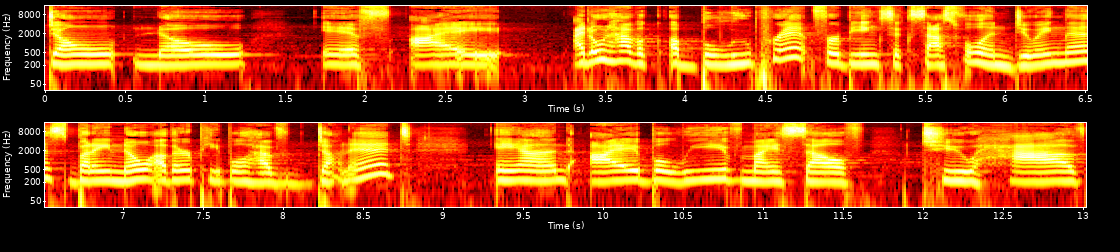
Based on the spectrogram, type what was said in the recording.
don't know if I I don't have a, a blueprint for being successful in doing this, but I know other people have done it. And I believe myself to have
